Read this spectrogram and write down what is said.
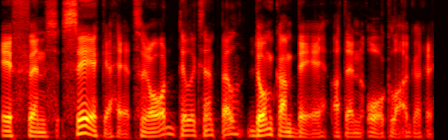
FNs säkerhetsråd till exempel, de kan be att en åklagare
